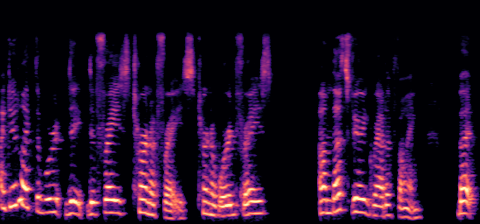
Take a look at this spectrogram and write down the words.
i do like the word the the phrase turn a phrase turn a word phrase um that's very gratifying but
